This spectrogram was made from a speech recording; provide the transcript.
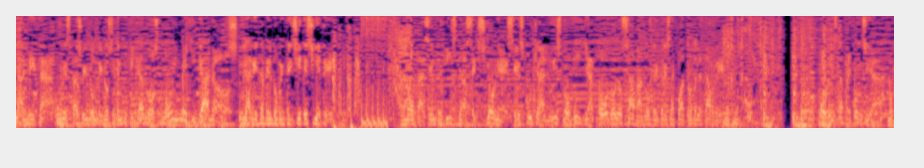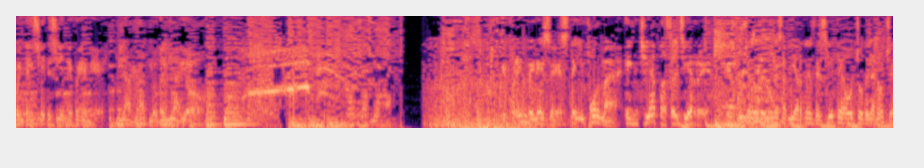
La neta, un espacio donde nos identificamos muy mexicanos. La neta del 97.7. Notas, entrevistas, secciones. Escucha a Luis Covilla todos los sábados de 3 a 4 de la tarde. Por esta frecuencia, 97.7 FM, la radio del diario. Efraín Meneses te informa en Chiapas al cierre. Escúchalo de lunes a viernes de 7 a 8 de la noche.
